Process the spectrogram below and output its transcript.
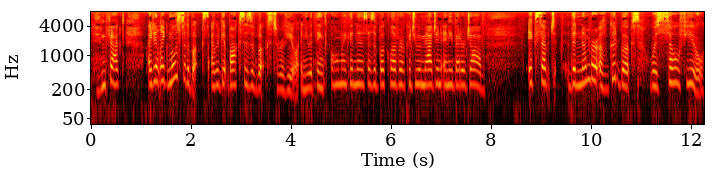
In fact, I didn't like most of the books. I would get boxes of books to review, and you would think, oh my goodness, as a book lover, could you imagine any better job? Except the number of good books was so few.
